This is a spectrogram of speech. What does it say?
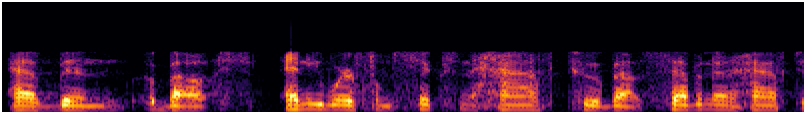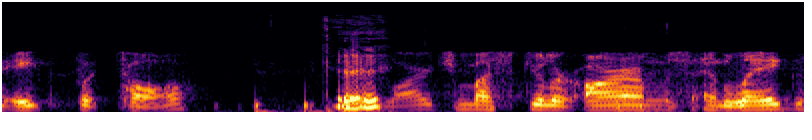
have been about anywhere from six and a half to about seven and a half to eight foot tall. okay. Large muscular arms and legs.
